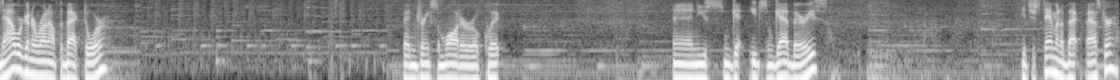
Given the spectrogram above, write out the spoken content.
Now we're gonna run out the back door. Go ahead and drink some water real quick. And use some get eat some gaberries. Get your stamina back faster.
